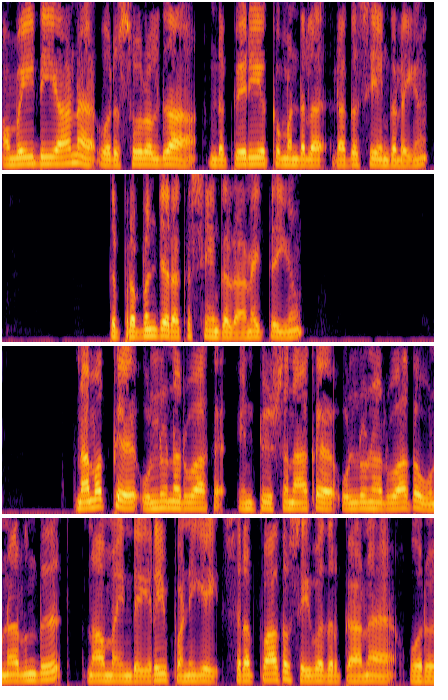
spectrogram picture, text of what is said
அமைதியான ஒரு சூழல் தான் இந்த பேரியக்க மண்டல ரகசியங்களையும் இந்த பிரபஞ்ச ரகசியங்கள் அனைத்தையும் நமக்கு உள்ளுணர்வாக இன்ட்யூஷனாக உள்ளுணர்வாக உணர்ந்து நாம் இந்த இறை பணியை சிறப்பாக செய்வதற்கான ஒரு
